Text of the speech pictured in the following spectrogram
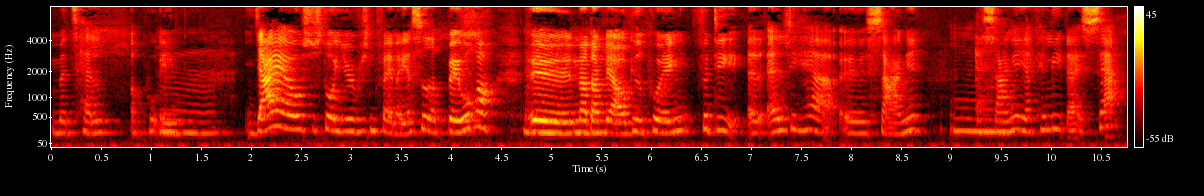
med tal og point. Mm. Jeg er jo så stor Eurovision-fan, at jeg sidder og bævrer, øh, når der bliver afgivet point, fordi at alle de her øh, sange Mm. er sange, jeg kan lide hver især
